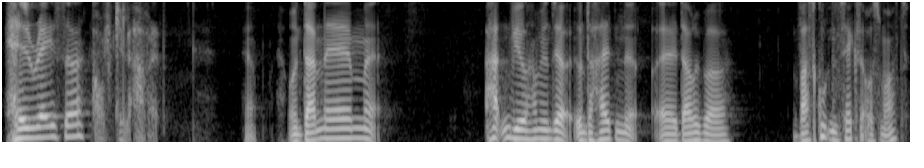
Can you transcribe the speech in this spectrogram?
Hellraiser. Aufgelabert. Ja. Und dann ähm, hatten wir, haben wir uns ja unterhalten äh, darüber, was guten Sex ausmacht.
